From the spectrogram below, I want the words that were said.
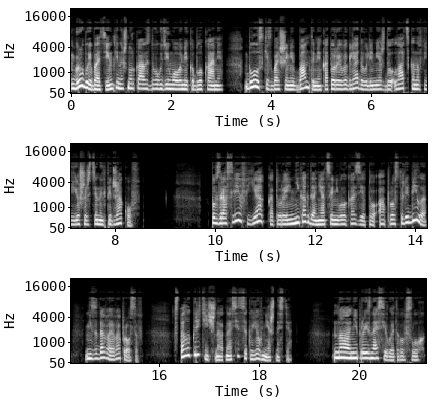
грубые ботинки на шнурках с двухдюймовыми каблуками, блузки с большими бантами, которые выглядывали между лацканов ее шерстяных пиджаков. Повзрослев, я, которая никогда не оценивала газету, а просто любила, не задавая вопросов, стала критично относиться к ее внешности. Но не произносила этого вслух,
